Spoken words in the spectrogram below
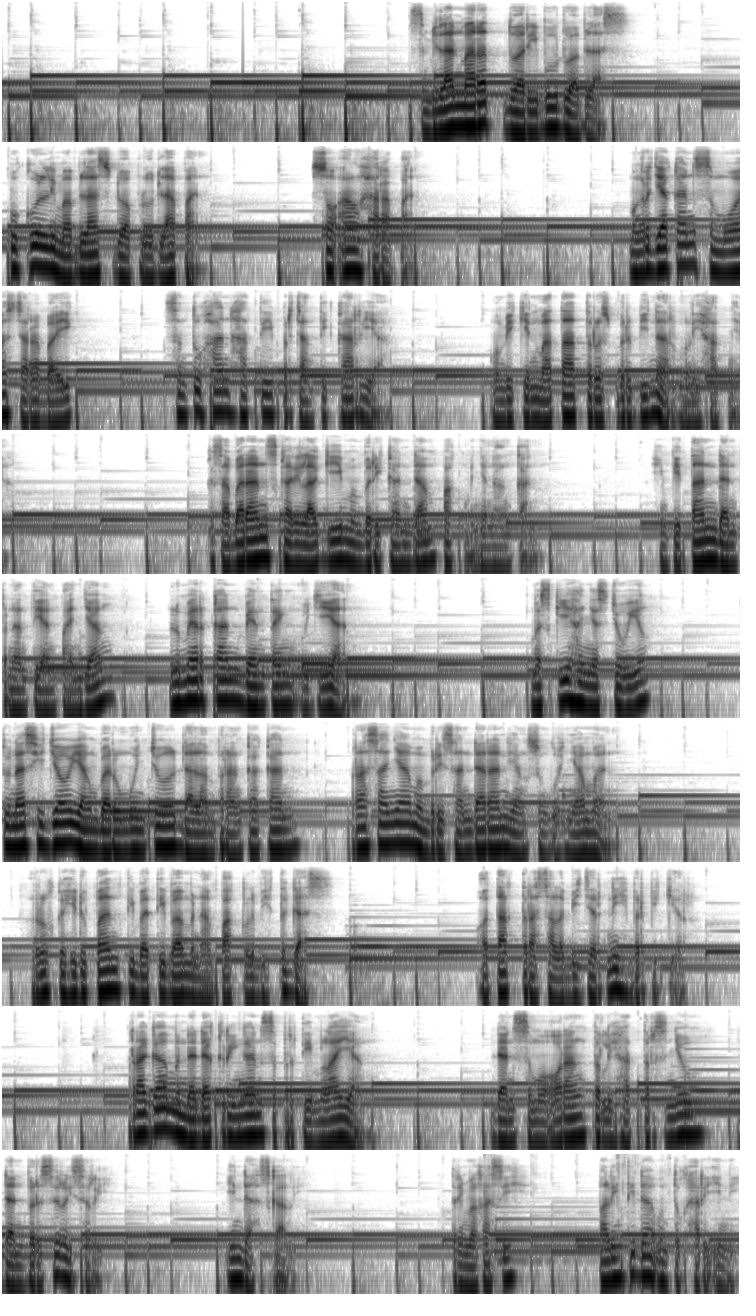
9 Maret 2012 Pukul 15.28 Soal harapan. Mengerjakan semua secara baik Sentuhan hati percantik karya Membikin mata terus berbinar melihatnya. Kesabaran sekali lagi memberikan dampak menyenangkan Himpitan dan penantian panjang lumerkan benteng ujian Meski hanya secuil, tunas hijau yang baru muncul dalam perangkakan rasanya memberi sandaran yang sungguh nyaman. Ruh kehidupan tiba-tiba menampak lebih tegas. Otak terasa lebih jernih berpikir. Raga mendadak ringan seperti melayang, dan semua orang terlihat tersenyum dan berseri-seri. Indah sekali. Terima kasih paling tidak untuk hari ini.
